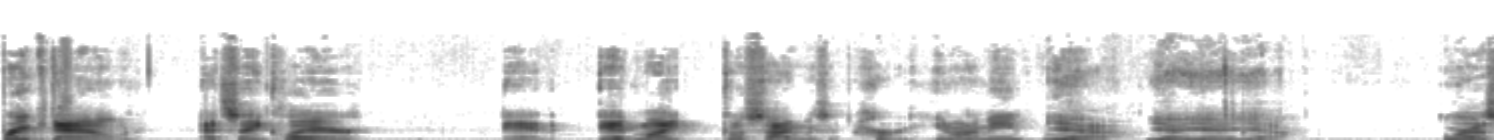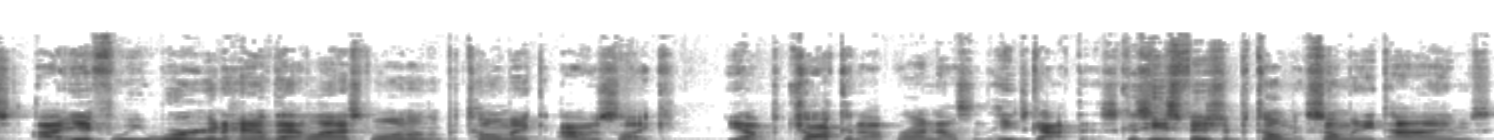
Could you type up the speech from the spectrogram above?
break down at St. Clair and it might go sideways in a hurry. You know what I mean? yeah. Yeah. Yeah. Yeah. Whereas I, if we were going to have that last one on the Potomac, I was like, yep, chalk it up. Ron Nelson, he's got this. Because he's fished the Potomac so many times.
